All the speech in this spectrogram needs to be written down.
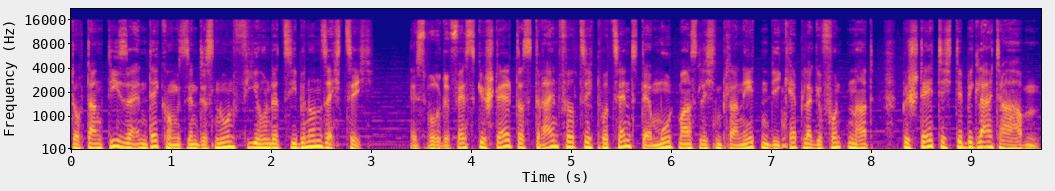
doch dank dieser Entdeckung sind es nun 467. Es wurde festgestellt, dass 43 Prozent der mutmaßlichen Planeten, die Kepler gefunden hat, bestätigte Begleiter haben.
